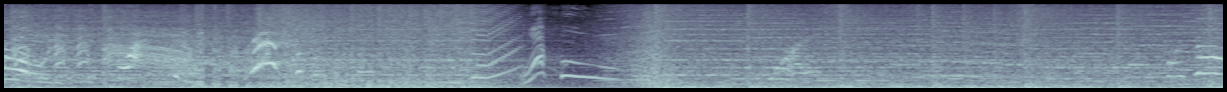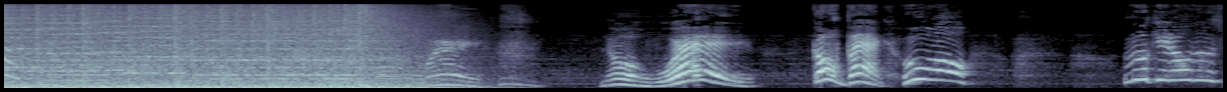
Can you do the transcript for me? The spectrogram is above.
Road! Wahoo! Back! Who all... Look at all those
